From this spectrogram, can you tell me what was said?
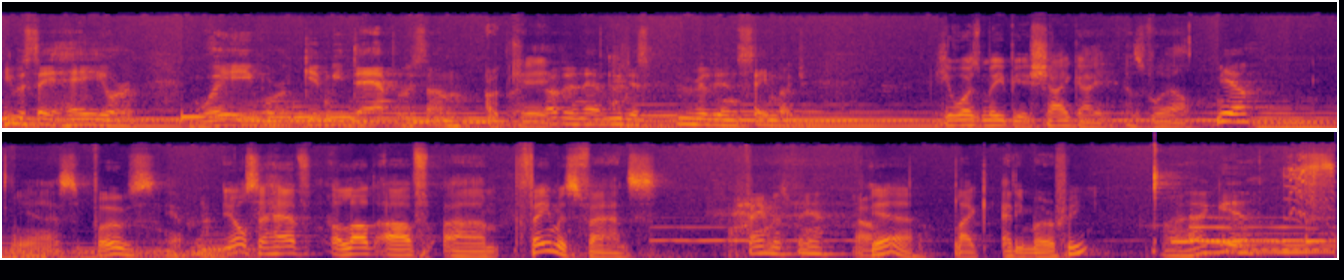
He would say hey or wave or give me dap or something. But Okay. other than that, we just we really didn't say much. he was maybe a shy guy as well. Yeah. Yeah, I suppose. Yeah. You also have a lot of um, famous fans. Famous fan. Oh, Yeah, like Eddie Murphy, I guess.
